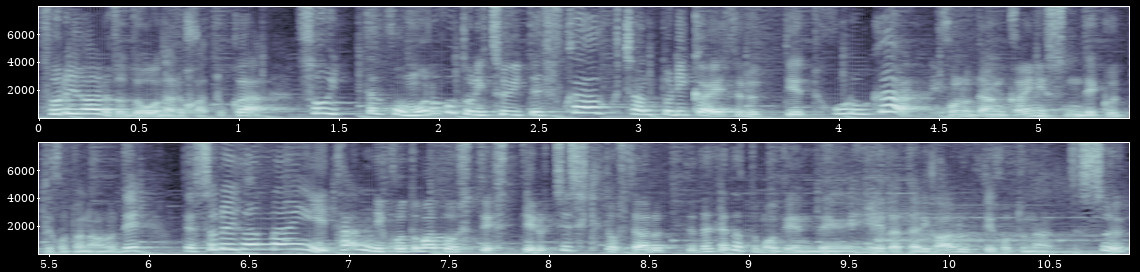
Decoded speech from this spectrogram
それがあるとどうなるかとかそういったこう物事について深くちゃんと理解するっていうところがこの段階に進んでいくってことなのででそれがない単に言葉として知ってる知識としてあるってだけだともう全然隔たりがあるってことなんです、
